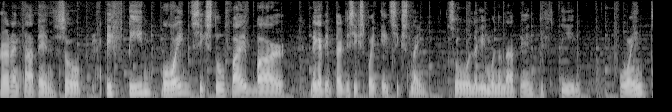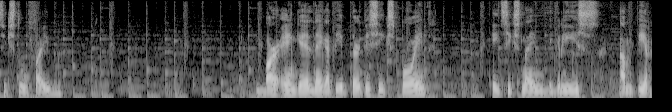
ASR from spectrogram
current natin. So, 15.625 bar negative 36.869. So, lagay muna natin 15.625 bar angle negative 36.869 degrees ampere.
